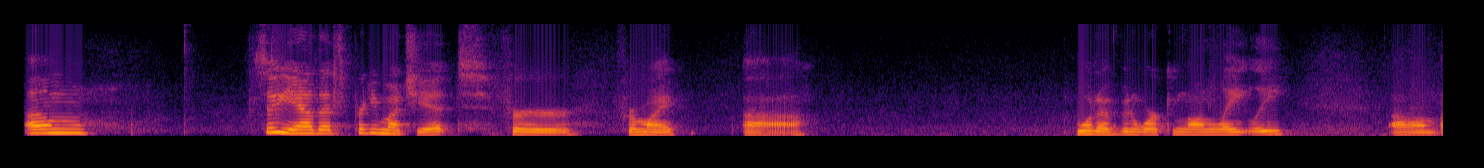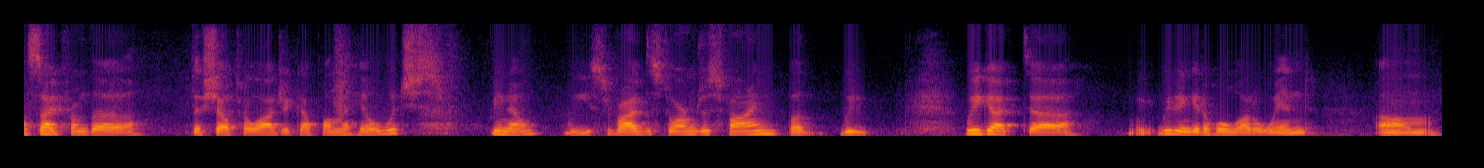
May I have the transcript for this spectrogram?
Um, so yeah, that's pretty much it for for my uh, what I've been working on lately. Um, aside from the the ShelterLogic up on the hill, which you know we survived the storm just fine, but we we got uh, we, didn't get a whole lot of wind. Um,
